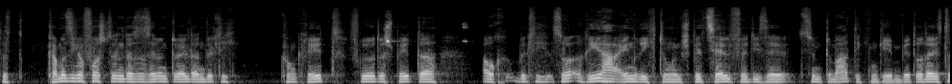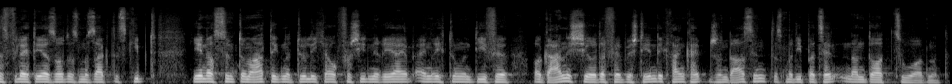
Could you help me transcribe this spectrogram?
Das kann man sich auch vorstellen, dass es eventuell dann wirklich konkret früher oder später auch wirklich so Reha-Einrichtungen speziell für diese Symptomatiken geben wird? Oder ist das vielleicht eher so, dass man sagt, es gibt je nach Symptomatik natürlich auch verschiedene Reha-Einrichtungen, die für organische oder für bestehende Krankheiten schon da sind, dass man die Patienten dann dort zuordnet?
